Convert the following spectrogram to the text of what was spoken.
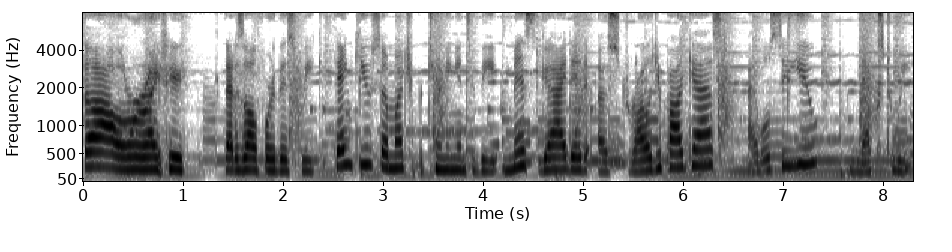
Alrighty. That is all for this week. Thank you so much for tuning into the Miss Guided Astrology Podcast. I will see you next week.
